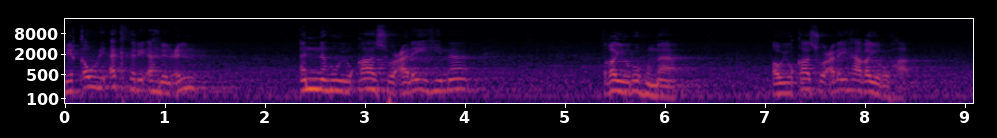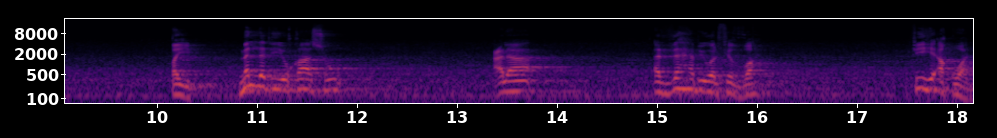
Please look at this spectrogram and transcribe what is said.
في قول أكثر أهل العلم أنه يقاس عليهما غيرهما أو يقاس عليها غيرها. طيب ما الذي يقاس على الذهب والفضة؟ فيه أقوال.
